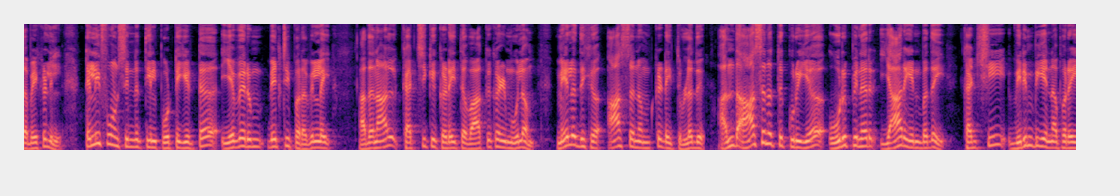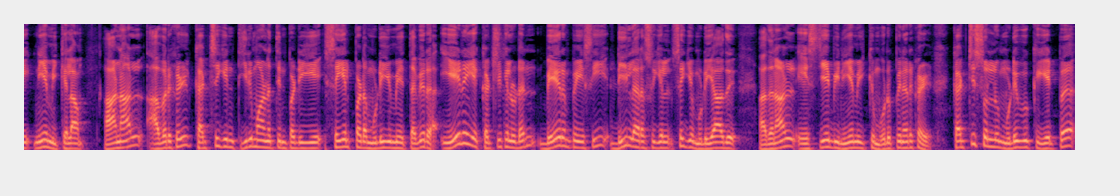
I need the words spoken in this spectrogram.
சபைகளில் டெலிபோன் சின்னத்தில் போட்டியிட்ட எவரும் வெற்றி பெறவில்லை. அதனால் கட்சிக்கு கிடைத்த வாக்குகள் மூலம் மேலதிக ஆசனம் கிடைத்துள்ளது. அந்த ஆசனத்துக்குரிய உறுப்பினர் யார் என்பதை கட்சி விரும்பிய நபரை நியமிக்கலாம். ஆனால் அவர்கள் கட்சியின் தீர்மானத்தின்படியே செயல்பட முடியுமே தவிர ஏனைய கட்சிகளுடன் பேரம் பேசி டீல் அரசியல் செய்ய முடியாது. அதனால் எஸ்ஜேபி நியமிக்கும் உறுப்பினர்கள் கட்சி சொல்லும் முடிவுக்கு ஏற்ப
